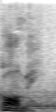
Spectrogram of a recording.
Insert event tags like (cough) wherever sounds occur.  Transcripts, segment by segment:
Call me.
